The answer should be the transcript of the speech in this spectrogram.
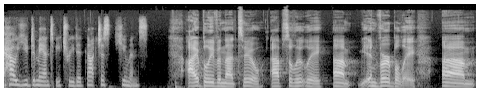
how you demand to be treated, not just humans. I believe in that too. Absolutely. Um, and verbally. Um,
